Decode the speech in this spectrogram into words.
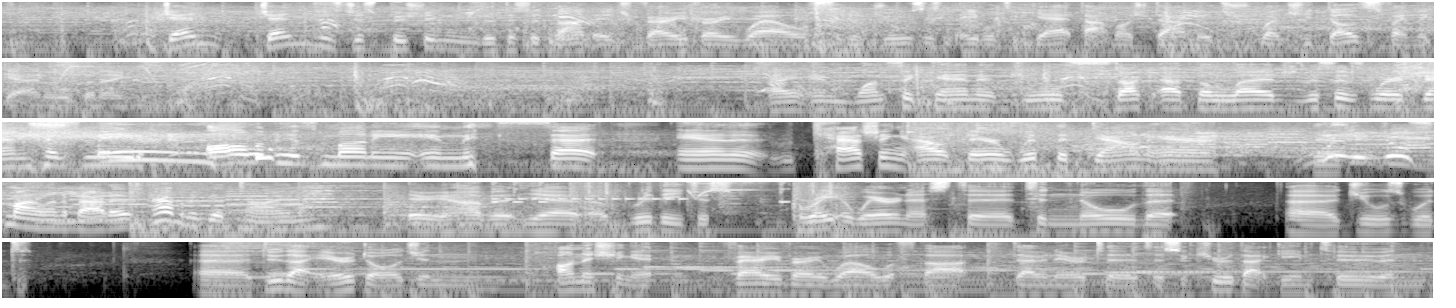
Gen, Gen's is just pushing the disadvantage very, very well, so that Jules isn't able to get that much damage when she does finally get an opening. Right, and once again, Jules stuck at the ledge. This is where Gen has made all of his money in this set and cashing out there with the down air. Jules smiling about it, having a good time. There you have it. Yeah, really just great awareness to, to know that uh, Jules would uh, do that air dodge and punishing it very, very well with that down air to, to secure that game too. And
